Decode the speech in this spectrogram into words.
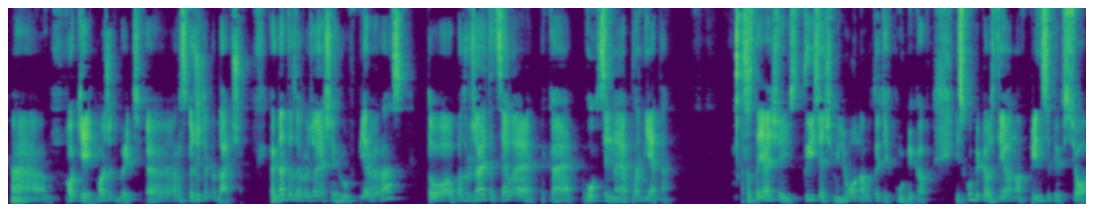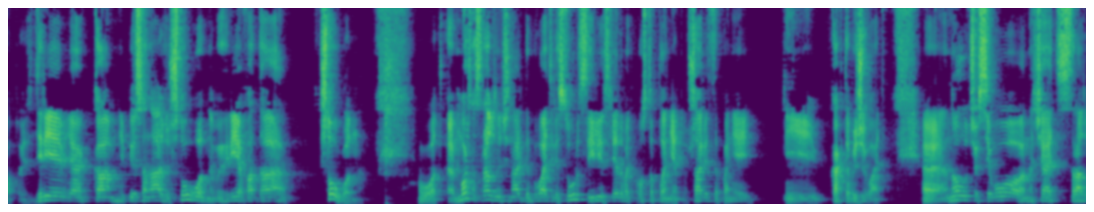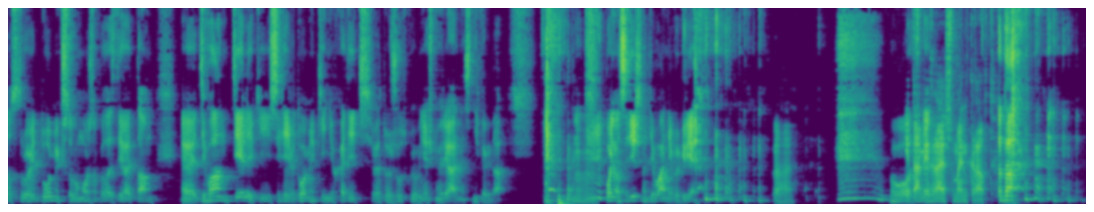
Э, Окей, может быть. Э, Расскажу тогда дальше. Когда ты загружаешь игру в первый раз, то подгружается целая такая воксельная планета, состоящая из тысяч миллионов вот этих кубиков. Из кубиков сделано, в принципе, все. То есть деревья, камни, персонажи, что угодно в игре, вода, что угодно. Вот. Э, Можно сразу начинать добывать ресурсы или исследовать просто планету, шариться по ней и как-то выживать. Э, Но лучше всего начать сразу строить домик, чтобы можно было сделать там э, диван, телек и сидеть в домике и не входить в эту жуткую внешнюю реальность никогда. Понял, сидишь на диване в игре. И там играешь в Майнкрафт. Да.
